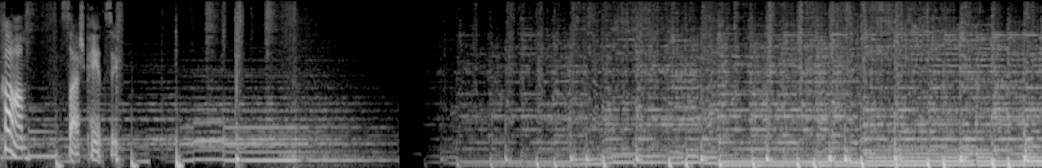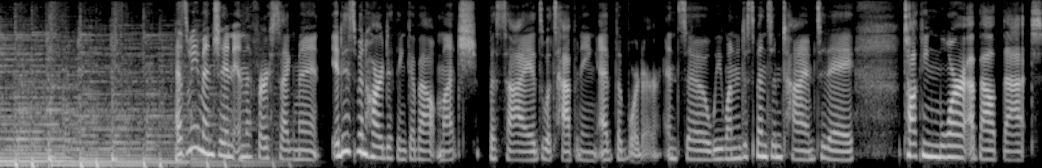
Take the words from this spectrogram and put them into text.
com slash pantsuit. As we mentioned in the first segment, it has been hard to think about much besides what's happening at the border. And so we wanted to spend some time today talking more about that.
